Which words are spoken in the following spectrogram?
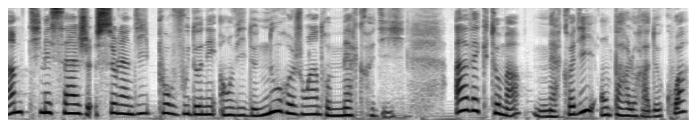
un petit message ce lundi pour vous donner envie de nous rejoindre mercredi. Avec Thomas, mercredi, on parlera de quoi?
